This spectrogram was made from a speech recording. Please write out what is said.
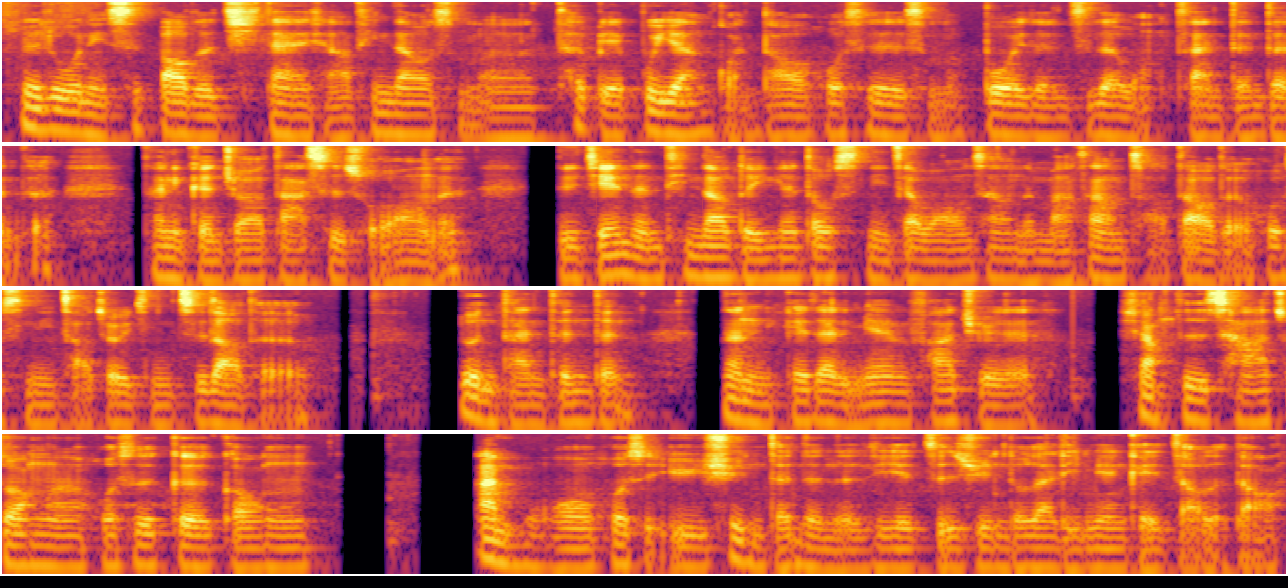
所以如果你是抱着期待想要听到什么特别不一样管道或是什么不为人知的网站等等的，那你可能就要大失所望了。你今天能听到的应该都是你在网络上能马上找到的，或是你早就已经知道的论坛等等。那你可以在里面发掘。像是茶庄啊，或是个工、按摩，或是鱼讯等等的这些资讯，都在里面可以找得到。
